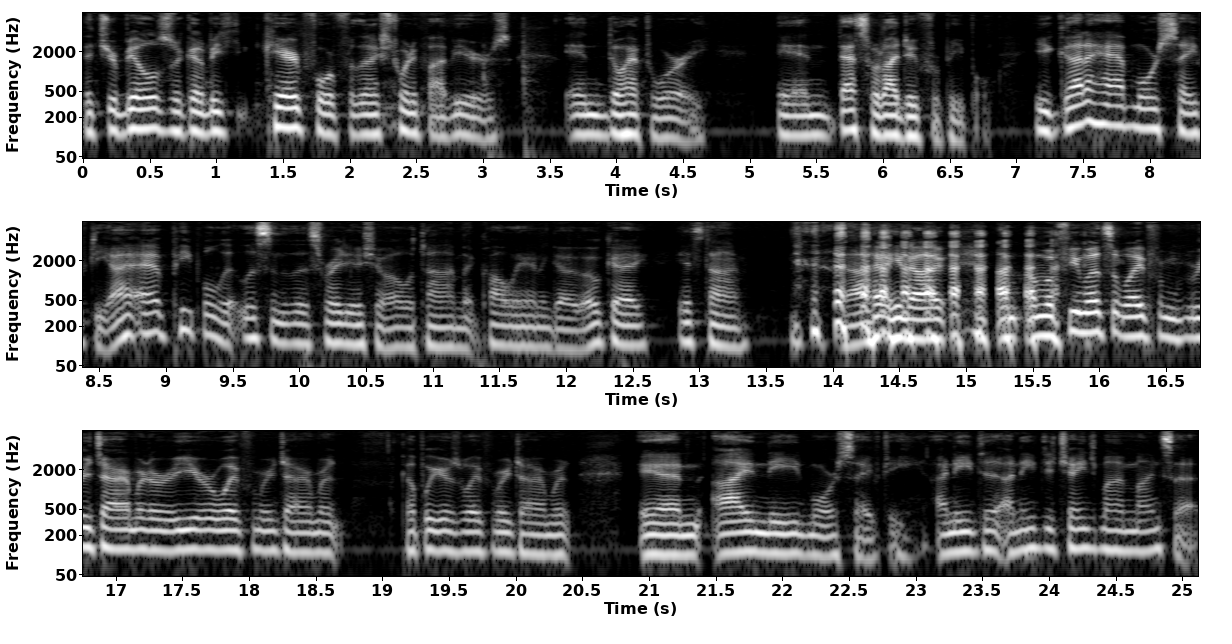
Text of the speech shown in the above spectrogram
that your bills are going to be cared for for the next 25 years and don't have to worry. And that's what I do for people. You got to have more safety. I have people that listen to this radio show all the time that call in and go, "Okay, it's time." uh, you know, I, I'm, I'm a few months away from retirement, or a year away from retirement, a couple years away from retirement, and I need more safety. I need to I need to change my mindset.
